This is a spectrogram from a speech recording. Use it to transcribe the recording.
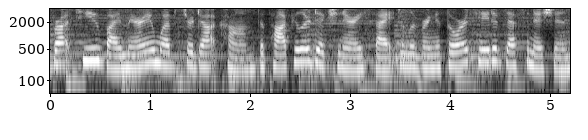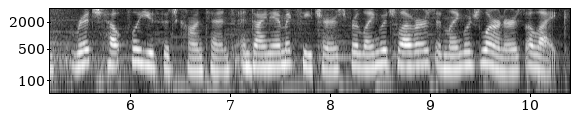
Brought to you by Merriam-Webster.com, the popular dictionary site delivering authoritative definitions, rich, helpful usage content, and dynamic features for language lovers and language learners alike.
